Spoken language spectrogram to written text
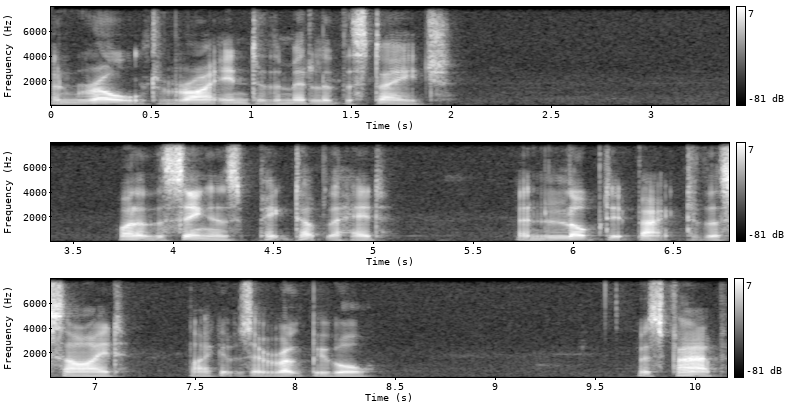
and rolled right into the middle of the stage. One of the singers picked up the head and lobbed it back to the side like it was a rugby ball. It was fab.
